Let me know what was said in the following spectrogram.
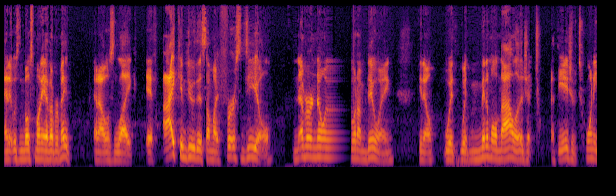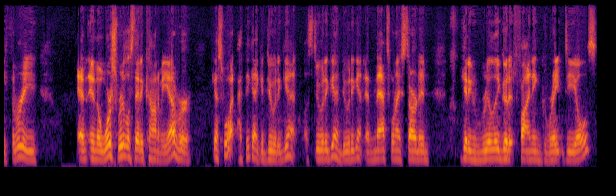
and it was the most money I've ever made. And I was like, if I can do this on my first deal, never knowing what I'm doing, you know, with, with minimal knowledge at, at the age of 23 and in the worst real estate economy ever, guess what? I think I could do it again. Let's do it again, do it again. And that's when I started getting really good at finding great deals.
